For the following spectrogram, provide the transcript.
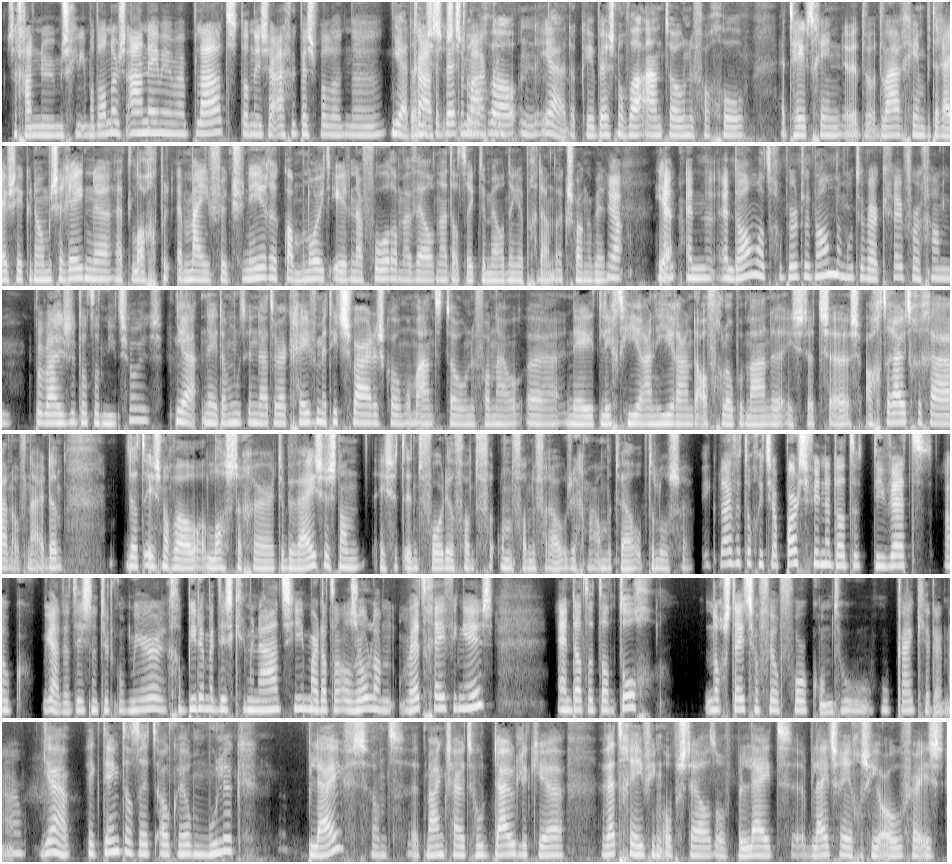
Ze gaan nu misschien iemand anders aannemen in mijn plaats. Dan is er eigenlijk best wel een. eh, Ja, dan is het best nog wel. Een, ja, dan kun je best nog wel aantonen van goh, het heeft geen, het, waren geen bedrijfseconomische redenen. Het lag en mijn functioneren kwam nooit eerder naar voren, maar wel nadat ik de melding heb gedaan dat ik zwanger ben. Ja. Ja. En, en, en dan, wat gebeurt er dan? Dan moet de werkgever gaan bewijzen dat dat niet zo is. Ja, nee, dan moet inderdaad de werkgever met iets zwaarders komen om aan te tonen van nou, eh, nee, het ligt hier aan, hier aan. De afgelopen maanden is het eh, achteruit gegaan. Of nou, dan, dat is nog wel lastiger te bewijzen. Dus dan is het in het voordeel van, het van de vrouw, zeg maar, om het wel op te lossen. Ik blijf het toch iets aparts vinden dat het, die wet ook, ja, dat is natuurlijk op meer gebieden met discriminatie, maar dat er al zo lang wetgeving is en dat het dan toch nog steeds zoveel voorkomt. Hoe, hoe kijk je daarnaar? Ja, ik denk dat het ook heel moeilijk blijft. Want het maakt uit hoe duidelijk je wetgeving opstelt of beleid, beleidsregels hierover is.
